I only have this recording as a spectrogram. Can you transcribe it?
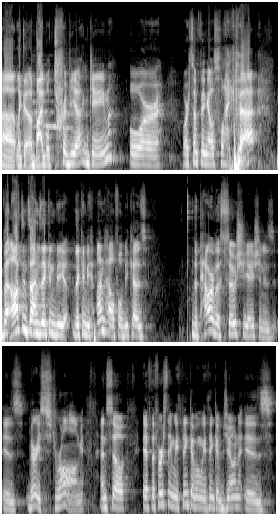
uh, like a Bible trivia game or or something else like that. But oftentimes they can be they can be unhelpful because the power of association is, is very strong. And so, if the first thing we think of when we think of Jonah is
